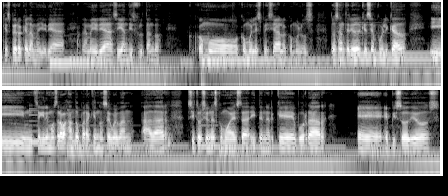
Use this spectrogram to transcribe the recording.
que espero que la mayoría, la mayoría sigan disfrutando como, como el especial o como los dos anteriores que se han publicado y seguiremos trabajando para que no se vuelvan a dar situaciones como esta y tener que borrar eh, episodios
